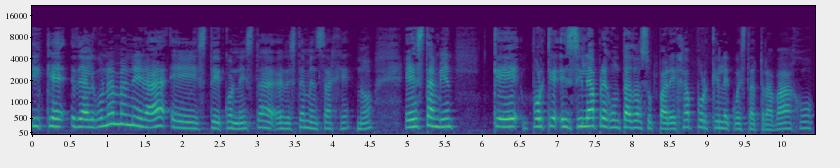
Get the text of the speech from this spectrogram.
Y que de alguna manera, este, con esta, este mensaje, ¿no? Es también que, porque eh, si le ha preguntado a su pareja por qué le cuesta trabajo,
